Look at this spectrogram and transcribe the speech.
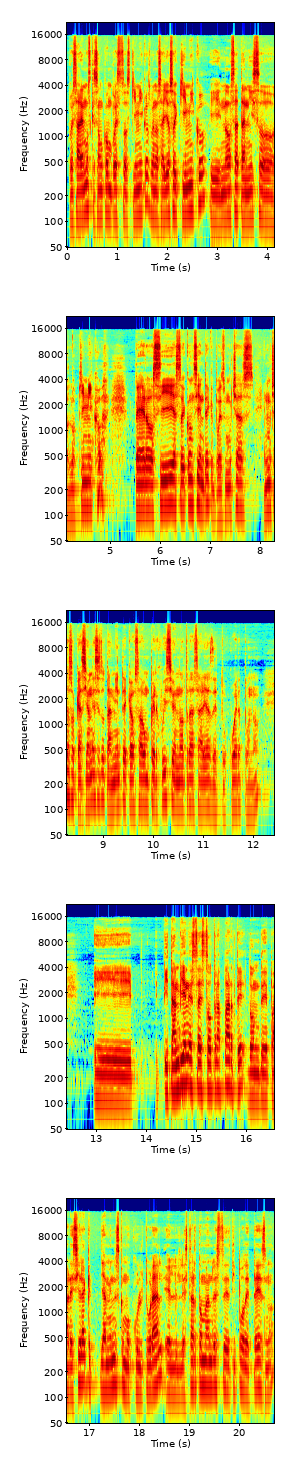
pues sabemos que son compuestos químicos. Bueno, o sea, yo soy químico y no satanizo lo químico, pero sí estoy consciente que pues muchas, en muchas ocasiones esto también te causa un perjuicio en otras áreas de tu cuerpo, ¿no? Y, y también está esta otra parte donde pareciera que también es como cultural el estar tomando este tipo de tés, ¿no?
